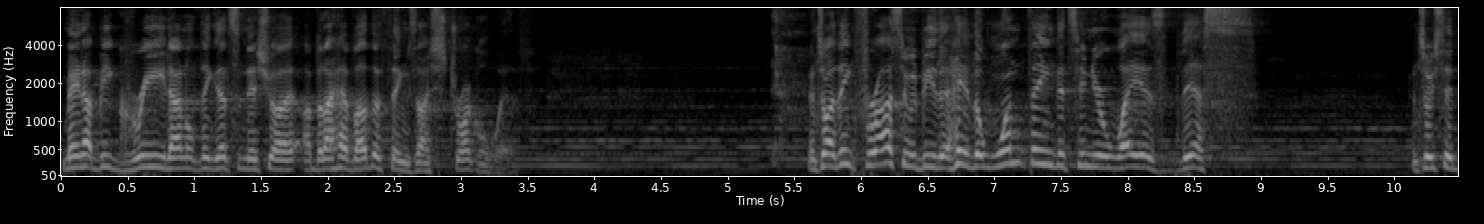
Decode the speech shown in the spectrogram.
May not be greed, I don't think that's an issue, but I have other things I struggle with. And so I think for us it would be that, hey, the one thing that's in your way is this. And so he said,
